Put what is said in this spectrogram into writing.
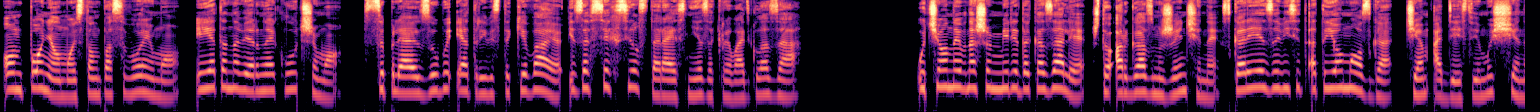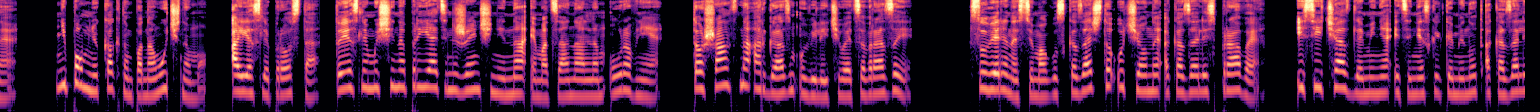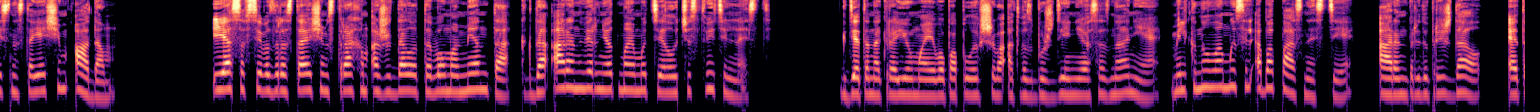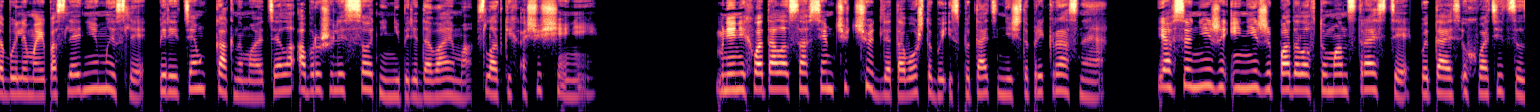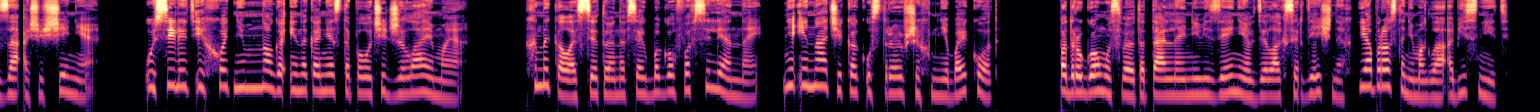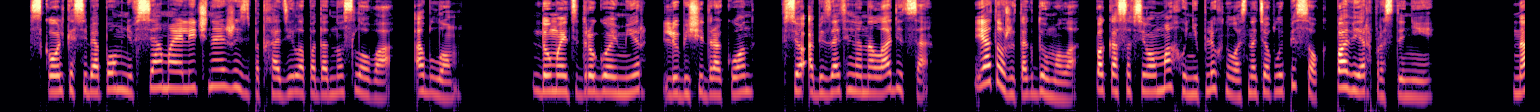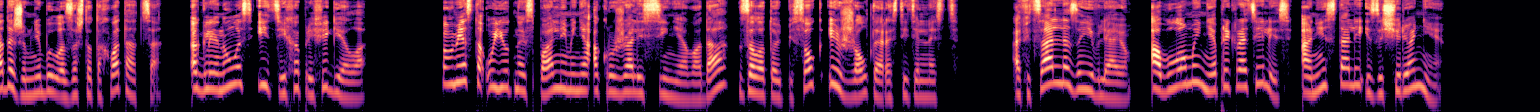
Он понял мой стон по-своему, и это, наверное, к лучшему. Сцепляю зубы и отрывисто киваю, изо всех сил стараясь не закрывать глаза. Ученые в нашем мире доказали, что оргазм женщины скорее зависит от ее мозга, чем от действий мужчины. Не помню, как там по-научному. А если просто, то если мужчина приятен женщине на эмоциональном уровне, то шанс на оргазм увеличивается в разы. С уверенностью могу сказать, что ученые оказались правы. И сейчас для меня эти несколько минут оказались настоящим адом. я со всевозрастающим страхом ожидала того момента, когда Аарон вернет моему телу чувствительность. Где-то на краю моего поплывшего от возбуждения сознания мелькнула мысль об опасности. Аарон предупреждал. Это были мои последние мысли, перед тем, как на мое тело обрушились сотни непередаваемо сладких ощущений. Мне не хватало совсем чуть-чуть для того, чтобы испытать нечто прекрасное. Я все ниже и ниже падала в туман страсти, пытаясь ухватиться за ощущения. Усилить их хоть немного и наконец-то получить желаемое. Хныкала, сетуя на всех богов во Вселенной, не иначе, как устроивших мне бойкот. По-другому свое тотальное невезение в делах сердечных я просто не могла объяснить. Сколько себя помню, вся моя личная жизнь подходила под одно слово – облом. Думаете, другой мир, любящий дракон, все обязательно наладится? Я тоже так думала, пока со всего маху не плюхнулась на теплый песок, поверх простыни. Надо же мне было за что-то хвататься. Оглянулась и тихо прифигела. Вместо уютной спальни меня окружали синяя вода, золотой песок и желтая растительность. Официально заявляю, обломы не прекратились, они стали изощреннее.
